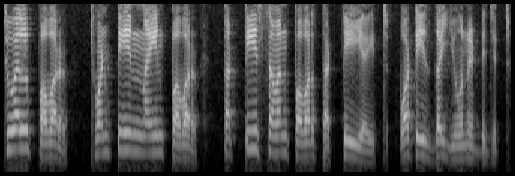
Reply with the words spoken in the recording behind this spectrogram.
12 power 29 power 37 power 38 what is the unit digit?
